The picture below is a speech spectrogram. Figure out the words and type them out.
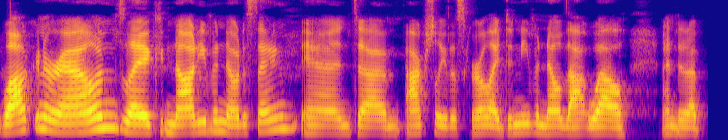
walking around like not even noticing and um, actually this girl I didn't even know that well ended up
